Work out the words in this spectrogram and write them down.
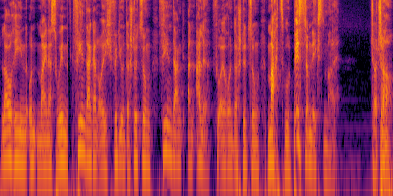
Laurin und meiner Swin. Vielen Dank an euch für die Unterstützung. Vielen Dank an alle für eure Unterstützung. Macht's gut. Bis zum nächsten Mal. Ciao, ciao.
